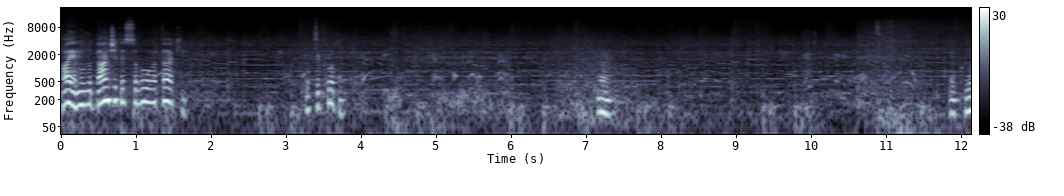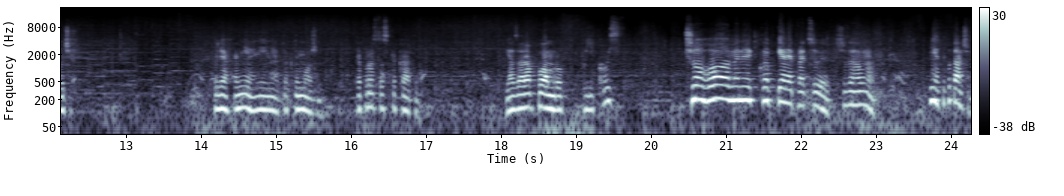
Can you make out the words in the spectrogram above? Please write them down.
А, я можу танчити з собою в атаки. От Це круто. Так, лучше. Бляха, ні, ні, ні, так не можна. Треба просто скакати. Я зараз помру. Якось. Чого? У мене кнопки не працюють? Що за говно? Ні, ти потанчим.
